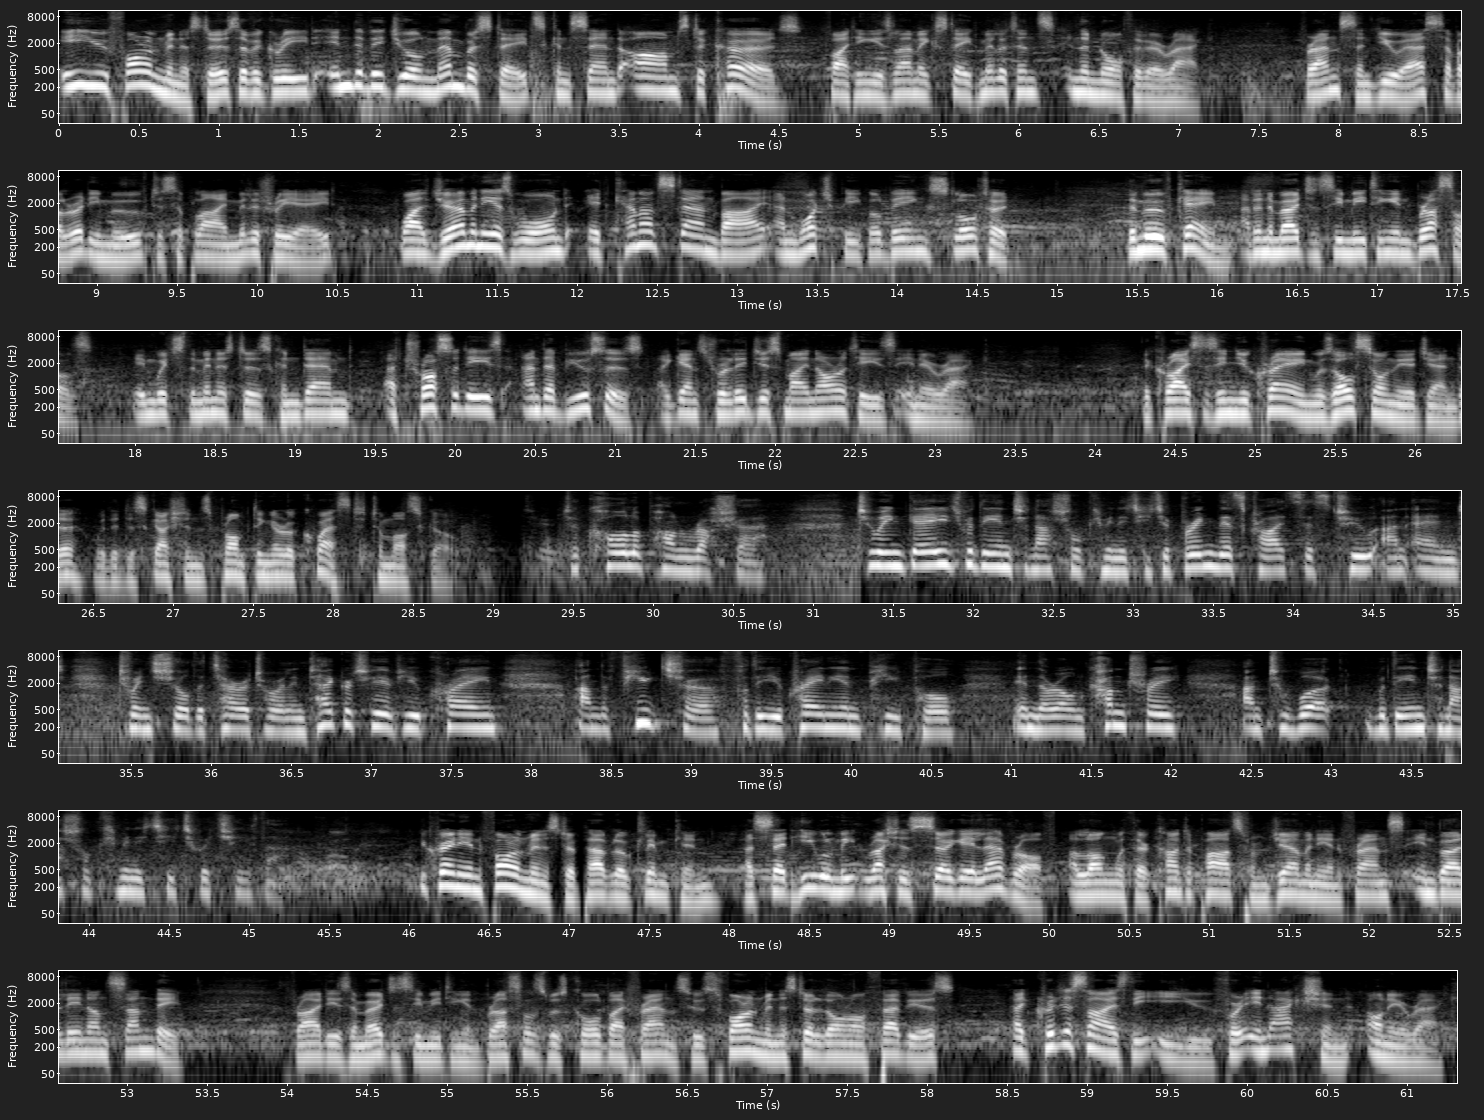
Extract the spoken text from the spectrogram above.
EU foreign ministers have agreed individual member states can send arms to Kurds fighting Islamic State militants in the north of Iraq. France and US have already moved to supply military aid, while Germany has warned it cannot stand by and watch people being slaughtered. The move came at an emergency meeting in Brussels, in which the ministers condemned atrocities and abuses against religious minorities in Iraq. The crisis in Ukraine was also on the agenda, with the discussions prompting a request to Moscow to call upon Russia to engage with the international community to bring this crisis to an end, to ensure the territorial integrity of Ukraine and the future for the Ukrainian people in their own country, and to work with the international community to achieve that. Ukrainian Foreign Minister Pavlo Klimkin has said he will meet Russia's Sergei Lavrov along with their counterparts from Germany and France in Berlin on Sunday. Friday's emergency meeting in Brussels was called by France, whose Foreign Minister Laurent Fabius had criticised the EU for inaction on Iraq.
